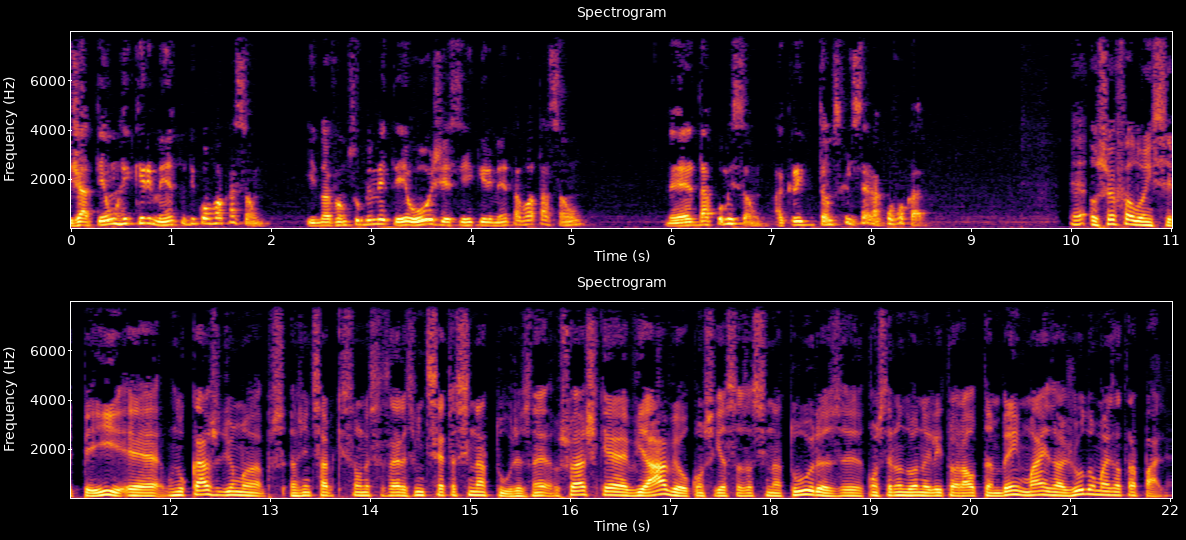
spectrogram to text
Já tem um requerimento de convocação e nós vamos submeter hoje esse requerimento à votação né, da comissão. Acreditamos que ele será convocado. É, o senhor falou em CPI, é, no caso de uma. A gente sabe que são necessárias 27 assinaturas, né? O senhor acha que é viável conseguir essas assinaturas, é, considerando o ano eleitoral também, mais ajuda ou mais atrapalha?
